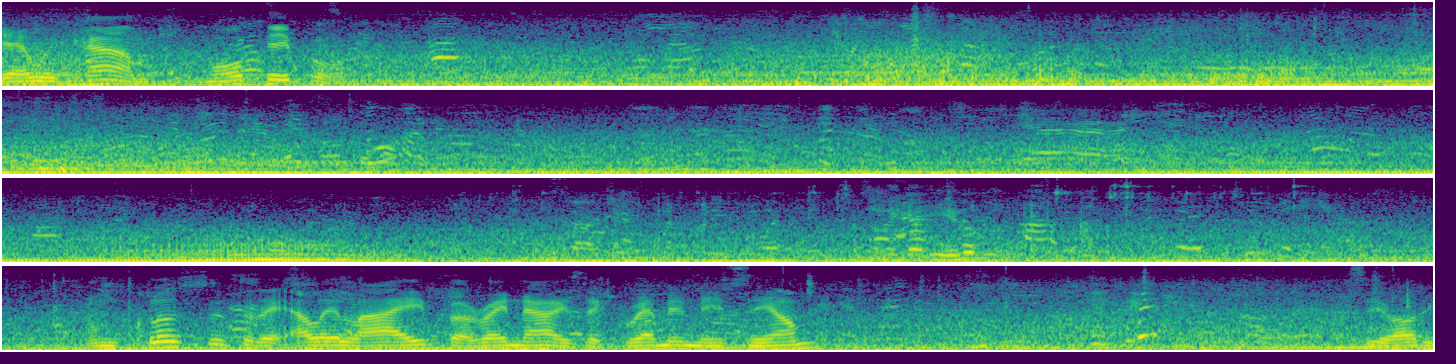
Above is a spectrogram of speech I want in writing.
There we come, more people. I'm closer to the LA Live, but right now it's the Grammy Museum. See all the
